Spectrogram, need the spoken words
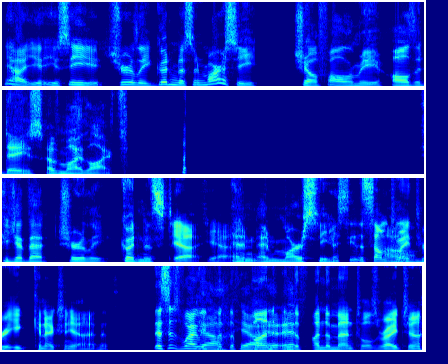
Yeah, you, you see, surely goodness and Marcy shall follow me all the days of my life. you get that? Surely goodness yeah, yeah. and, and Marcy. I see the Psalm um, 23 connection. Yeah. This is why we Yeah, put the yeah, fun and in the fundamentals, right, John?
